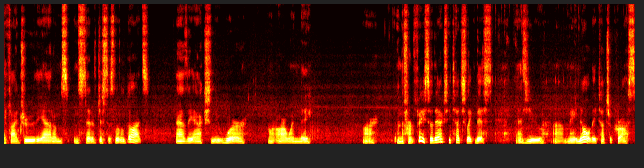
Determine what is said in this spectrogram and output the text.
if I drew the atoms instead of just as little dots as they actually were or are when they are in the front face. So they actually touch like this. As you uh, may know, they touch across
